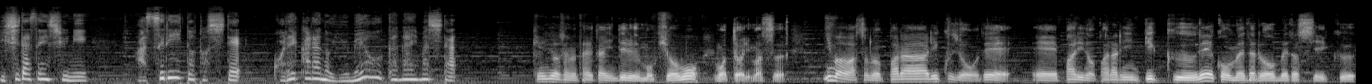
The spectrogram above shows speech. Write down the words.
石田選手にアスリートとしてこれからの夢を伺いました。健常者の大会に出る目標も持っております。今はそのパラ陸上で、えー、パリのパラリンピックでこうメダルを目指していく。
